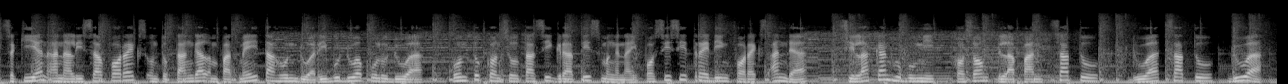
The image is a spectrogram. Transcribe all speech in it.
Sekian analisa forex untuk tanggal 4 Mei tahun 2022. Untuk konsultasi gratis mengenai posisi trading forex Anda, silakan hubungi 081212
